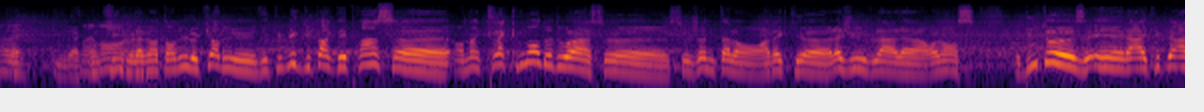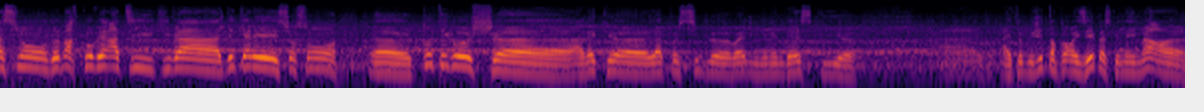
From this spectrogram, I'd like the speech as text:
Ouais. Il a Vraiment, conquis, euh, vous l'avez entendu, le cœur du, du public du Parc des Princes euh, en un claquement de doigts, ce, ce jeune talent. Avec euh, la Juve, là, la relance douteuse et la récupération de Marco Verratti qui va décaler sur son euh, côté gauche euh, avec euh, la possible ouais, Nuno Mendes qui euh, a- été obligé de temporiser parce que Neymar euh,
